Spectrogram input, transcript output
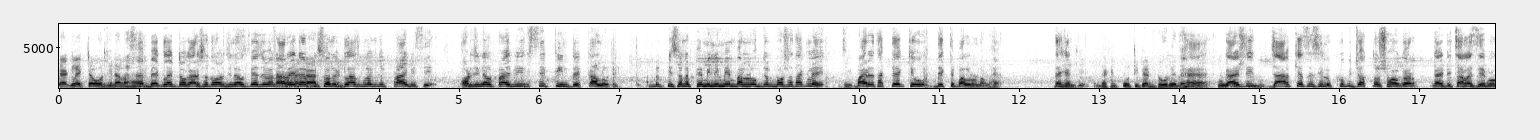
ব্যাকলাইটটা অরিজিনাল আছে। হ্যাঁ ব্যাকলাইটটাও গাড়ির সাথে অরিজিনাল পেয়ে যাবেন। আর টাকা পিছনের গ্লাসগুলো কিন্তু প্রাইভেসি অরিজিনাল প্রাইভেসি তিনটে কালো। আপনার পিছনে ফ্যামিলি মেম্বার লোকজন বসা থাকলে বাইরে থাকতে কেউ দেখতে পারল না ভাইয়া। দেখেন। দেখেন প্রতিটা ডোরে হ্যাঁ গাড়িটি যার কাছে ছিল খুবই যত্ন সহকার গাড়িটি চালাইছে এবং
